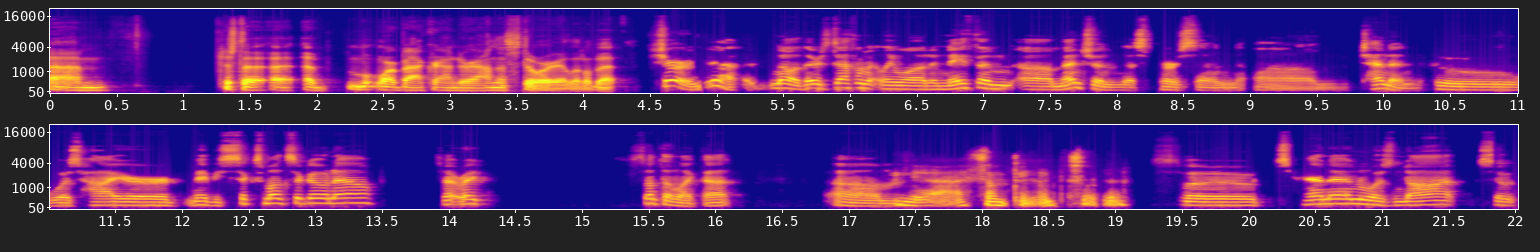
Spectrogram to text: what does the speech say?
um, just a, a, a more background around the story a little bit. Sure. Yeah. No, there's definitely one. And Nathan uh, mentioned this person, um, Tenon, who was hired maybe six months ago now. Is that right? Something like that. Um, yeah, something of the sort. So Tenon was not. So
